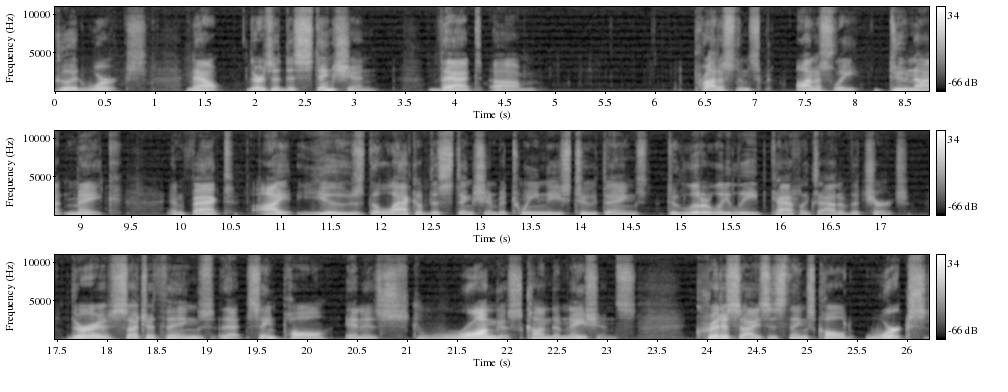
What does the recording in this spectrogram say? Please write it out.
good works. Now, there's a distinction that um, Protestants honestly do not make. In fact, I use the lack of distinction between these two things to literally lead Catholics out of the church. There is such a thing that St. Paul, in his strongest condemnations, criticizes things called works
